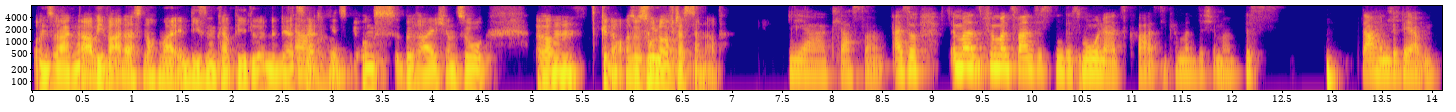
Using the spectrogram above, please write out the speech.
und sagen, ah, wie war das nochmal in diesem Kapitel und in der ja, Zertifizierungsbereich und so. Ähm, genau, also so läuft das dann ab. Ja, klasse. Also immer 25. des Monats quasi kann man sich immer bis dahin bewerben.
